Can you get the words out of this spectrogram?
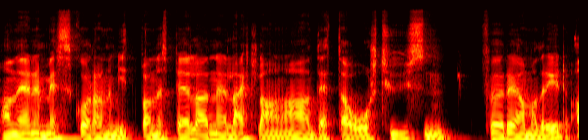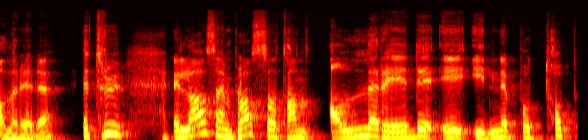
Han er den mest skårende midtbanespilleren eller et eller dette årtusen for Real Madrid allerede. Jeg tror, jeg la seg en plass at han allerede er inne på topp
